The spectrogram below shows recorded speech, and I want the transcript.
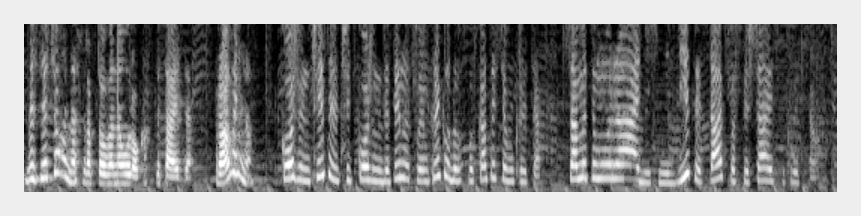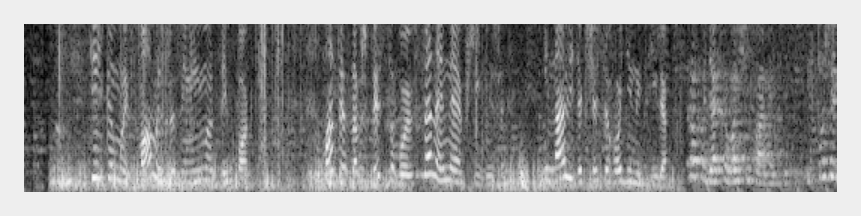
Ви для чого нас раптово на уроках питаєте? Правильно? Кожен вчитель вчить кожну дитину своїм прикладом спускатися в укриття. Саме тому радісні діти так поспішають в укриття. Тільки ми з вами зрозуміємо цей факт. Мати завжди з собою все найнеобхідніше. І навіть якщо сьогодні неділя. Подяка вашій пам'яті. І хто ж, як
